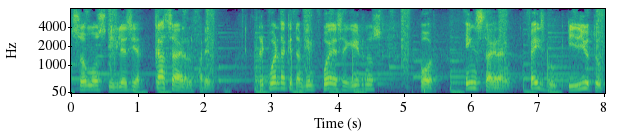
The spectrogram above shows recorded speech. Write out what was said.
somos Iglesia Casa del Alfarero. Recuerda que también puedes seguirnos por Instagram, Facebook y YouTube.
